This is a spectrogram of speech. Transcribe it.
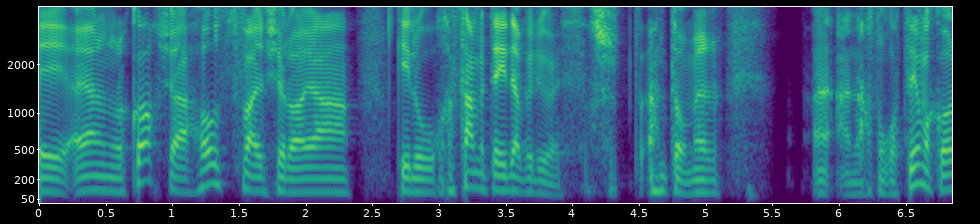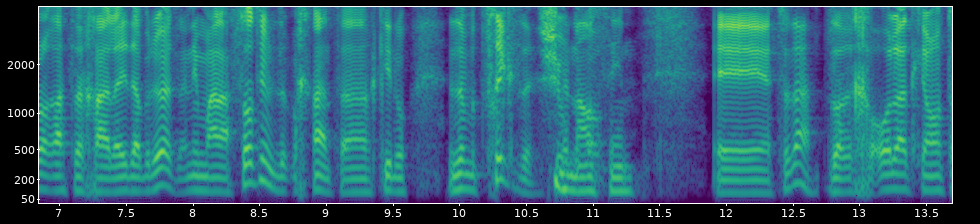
אה, היה לנו לקוח שה host file שלו היה כאילו הוא חסם את AWS. עכשיו, אתה אומר "אה, אנחנו רוצים הכל רץ לך על AWS אין לי מה לעשות עם זה בכלל אתה כאילו זה מצחיק זה. שום ומה דבר. עושים? אה, אתה יודע צריך או לעדכן לו את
